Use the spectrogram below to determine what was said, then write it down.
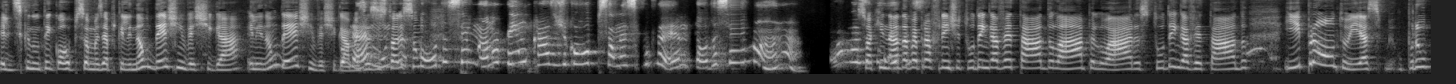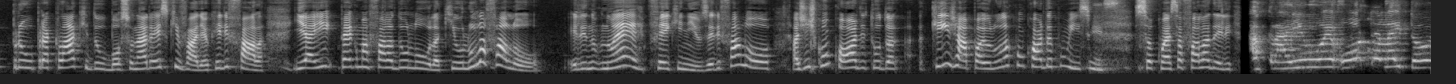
ele diz que não tem corrupção, mas é porque ele não deixa investigar, ele não deixa investigar, mas é, as histórias são... Toda semana tem um caso de corrupção nesse governo, toda semana. Só que nada vai para frente, tudo engavetado lá pelo Aras, tudo engavetado e pronto. E as, pro, pro, pra claque do Bolsonaro é isso que vale, é o que ele fala. E aí pega uma fala do Lula, que o Lula falou ele não é fake news, ele falou. A gente concorda e tudo. Quem já apoia o Lula concorda com isso. isso. Só com essa fala dele. Atraiu outro eleitor,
